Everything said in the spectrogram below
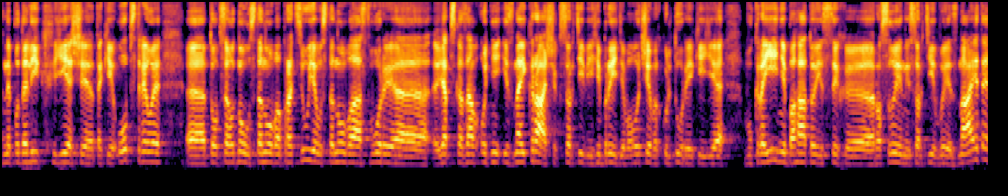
неподалік є ще такі обстріли, е, то все одно установа працює. Установа створює, е, я б сказав, одні із найкращих сортів і гібридів овочевих культур, які є в Україні. Багато із цих е, рослин і сортів ви знаєте.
